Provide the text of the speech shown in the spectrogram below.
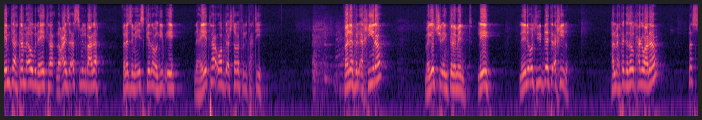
إمتى أهتم قوي بنهايتها؟ لو عايز أقسم اللي بعدها. فلازم أقيس كده وأجيب إيه؟ نهايتها وأبدأ أشتغل في اللي تحتيها. فأنا في الأخيرة ما اجيبش ال increment. ليه؟ لأني قلت دي بداية الأخيرة. هل محتاج أزود حاجة بعدها؟ بس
